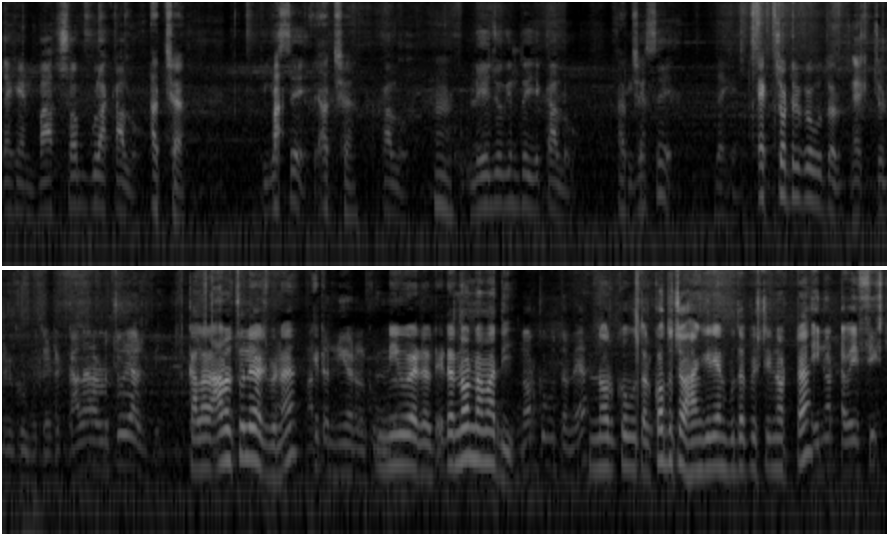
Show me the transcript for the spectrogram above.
দেখেন বাদ সবগুলা কালো। আচ্ছা। ঠিক আছে? আচ্ছা। কালো। হুম। লেজও কিন্তু এই যে কালো। ঠিক আচ্ছা। আছে? দেখেন। এক চটের কবুতর। এক চোটের কবুতর। এটা কালার চলে আসবে। কালার আরও চলে আসবে না? এটা নিউ অ্যাডাল্ট নিউ অ্যাডাল্ট এটা নর নামাদি নর কবুতর নর কবুতর। কত চাও হাঙ্গেরিয়ান বুদাপেস্ট নটটা এই নটটা ভাই ফিক্সড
